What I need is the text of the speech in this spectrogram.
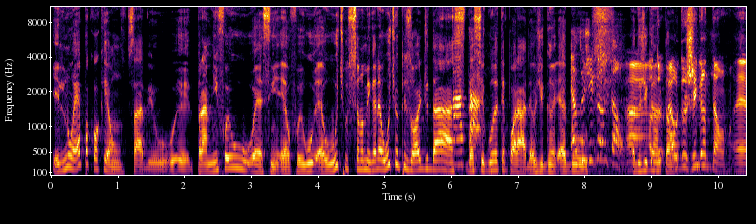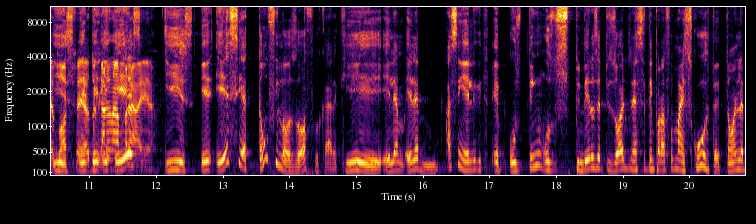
ele não é pra qualquer um, sabe? O, e- pra mim foi o é, assim, é, foi o, é o último, se eu não me engano, é o último episódio da, Ah, tá. da segunda temporada. É o gigante, é do, É o do gigantão. Ah, do gigantão. É o do gigantão. É, Isso, bota fé, é o do cara na esse- praia. Isso. E- Esse é tão filosófico, cara, que ele é. Ele é assim, ele. é- os- tem os primeiros episódios nessa temporada foi mais curta, então ele é-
